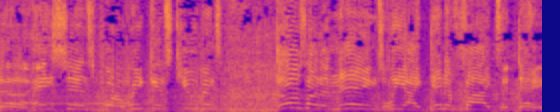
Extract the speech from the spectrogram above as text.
the Haitians, Puerto Ricans, Cubans. Those are the names we identify today.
